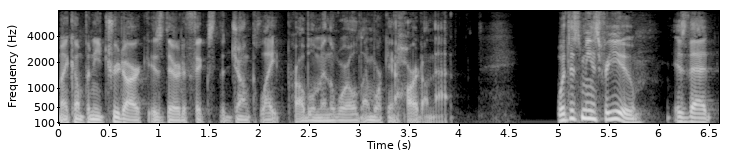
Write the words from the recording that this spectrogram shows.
My company, TrueDark, is there to fix the junk light problem in the world. I'm working hard on that. What this means for you is that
